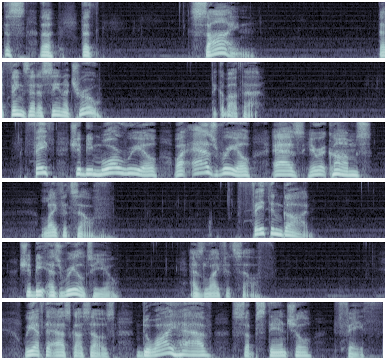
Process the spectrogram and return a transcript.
This, the, the sign that things that are seen are true. Think about that. Faith should be more real or as real as, here it comes, life itself. Faith in God should be as real to you as life itself we have to ask ourselves do I have substantial faith?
